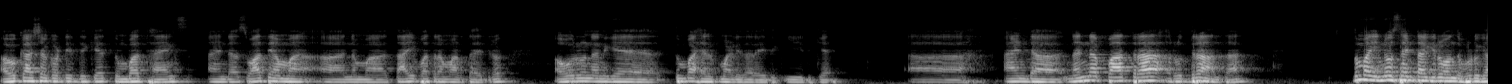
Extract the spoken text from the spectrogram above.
ಅವಕಾಶ ಕೊಟ್ಟಿದ್ದಕ್ಕೆ ತುಂಬ ಥ್ಯಾಂಕ್ಸ್ ಆ್ಯಂಡ್ ಸ್ವಾತಿ ಅಮ್ಮ ನಮ್ಮ ತಾಯಿ ಪಾತ್ರ ಮಾಡ್ತಾಯಿದ್ರು ಅವರು ನನಗೆ ತುಂಬ ಹೆಲ್ಪ್ ಮಾಡಿದ್ದಾರೆ ಇದಕ್ಕೆ ಇದಕ್ಕೆ. ಆ್ಯಂಡ್ ನನ್ನ ಪಾತ್ರ ರುದ್ರ ಅಂತ. ತುಂಬ ಇನ್ನೋಸೆಂಟ್ ಆಗಿರೋ ಒಂದು ಹುಡುಗ.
